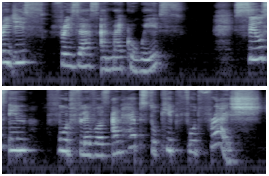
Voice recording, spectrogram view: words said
fridges, freezers, and microwaves. Seals in food flavors and helps to keep food fresh.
